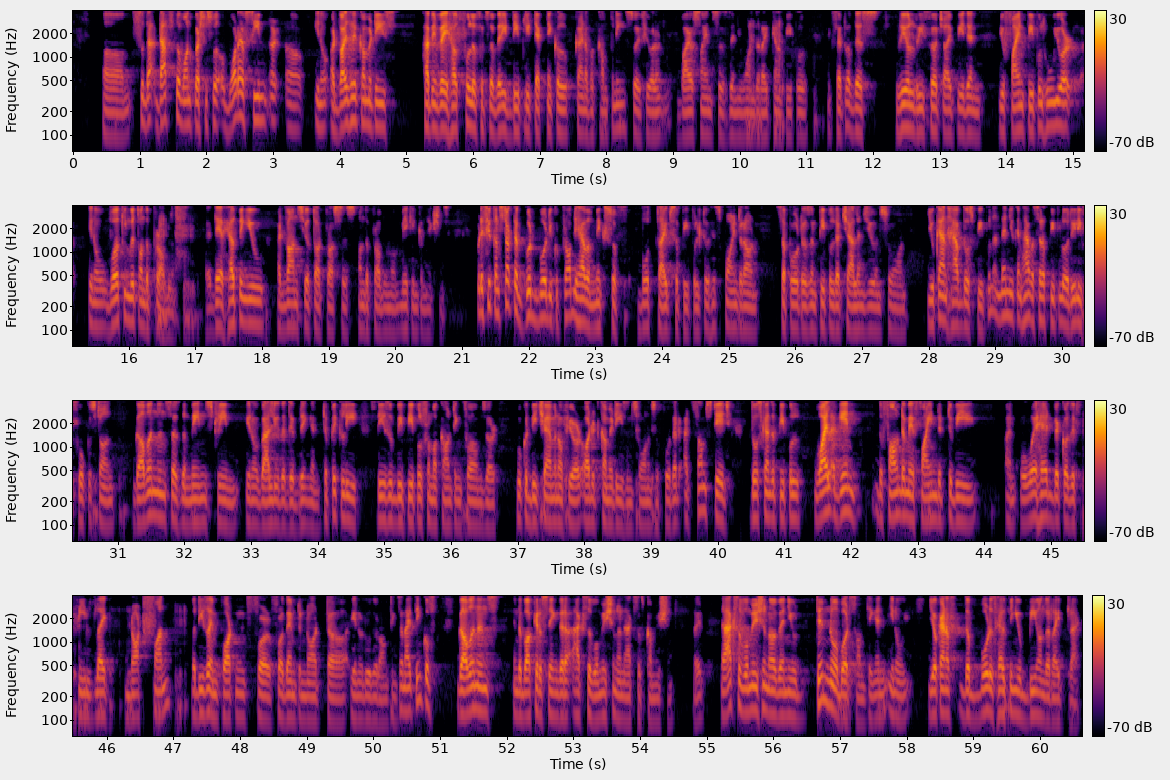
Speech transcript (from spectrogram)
Um, so that that's the one question. So what I've seen, uh, uh, you know, advisory committees have been very helpful if it's a very deeply technical kind of a company. So if you're in biosciences, then you want the right kind of people, etc. If there's real research IP, then you find people who you are, you know, working with on the hmm. problem. They're helping you advance your thought process on the problem of making connections. But if you construct a good board, you could probably have a mix of both types of people. To his point around supporters and people that challenge you and so on, you can have those people, and then you can have a set of people who are really focused on governance as the mainstream, you know, value that they bring. And typically, these would be people from accounting firms or who could be chairman of your audit committees and so on and so forth. That at some stage, those kinds of people, while again the founder may find it to be an overhead because it feels like not fun, but these are important for for them to not uh, you know do the wrong things. And I think of governance in the bucket of saying there are acts of omission and acts of commission. Right? The acts of omission are when you didn't know about something and you know you're kind of the board is helping you be on the right track.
